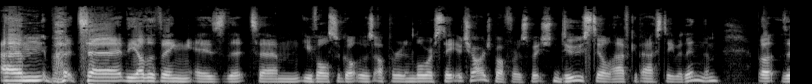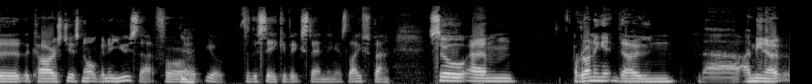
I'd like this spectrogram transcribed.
Um, but uh, the other thing is that um, you've also got those upper and lower state of charge buffers, which do still have capacity within them, but the the car is just not going to use that for yeah. you know for the sake of extending its lifespan. So um, running it down. Nah, I mean, I,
